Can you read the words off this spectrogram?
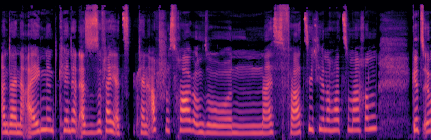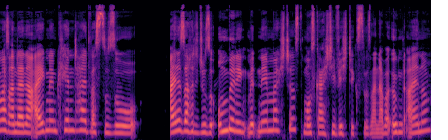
an deiner eigenen Kindheit, also so vielleicht als kleine Abschlussfrage, um so ein nice Fazit hier nochmal zu machen, gibt's irgendwas an deiner eigenen Kindheit, was du so eine Sache, die du so unbedingt mitnehmen möchtest? Muss gar nicht die wichtigste sein, aber irgendeine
